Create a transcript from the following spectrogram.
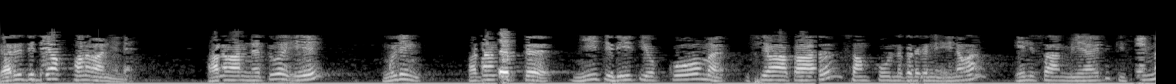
වැරදි දෙයක් පනවන්නේ නැහැ. පනවන්නේ නැතුව ඒ මුලින් පටන් ගත්ත නීති රීති ඔක්කොම ඉෂ්‍යාකාර සම්පූර්ණ කරගෙන එනවා. ඒ නිසා මේ අයට කිසිම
